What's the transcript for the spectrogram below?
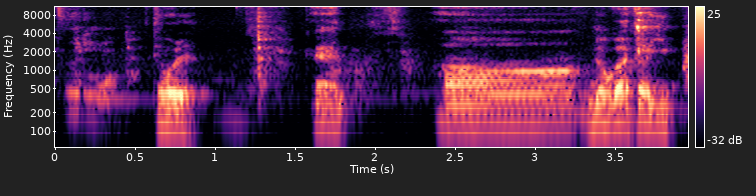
둘이요. 둘. 그, 어, 누가 더 이뻐?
